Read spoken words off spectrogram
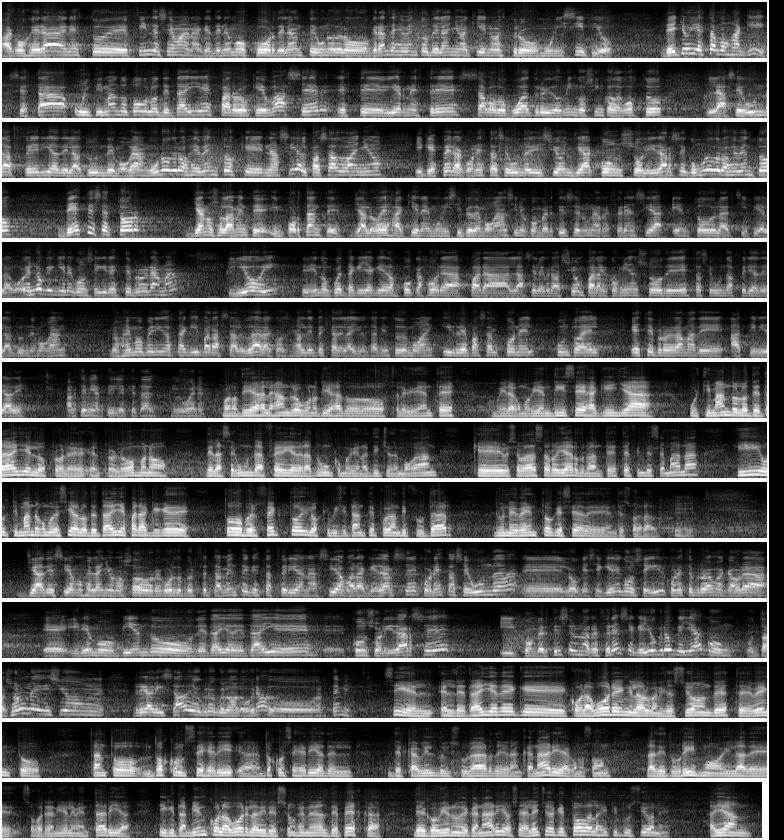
Acogerá en este fin de semana que tenemos por delante uno de los grandes eventos del año aquí en nuestro municipio. De hecho, hoy estamos aquí, se está ultimando todos los detalles para lo que va a ser este viernes 3, sábado 4 y domingo 5 de agosto la segunda Feria del Atún de Mogán, uno de los eventos que nacía el pasado año y que espera con esta segunda edición ya consolidarse como uno de los eventos de este sector ya no solamente importante, ya lo es aquí en el municipio de Mogán, sino convertirse en una referencia en todo el archipiélago. Es lo que quiere conseguir este programa y hoy, teniendo en cuenta que ya quedan pocas horas para la celebración, para el comienzo de esta segunda Feria del Atún de Mogán, nos hemos venido hasta aquí para saludar al concejal de pesca del Ayuntamiento de Mogán y repasar con él, junto a él, este programa de actividades. Artemio Artiles, ¿qué tal? Muy buenas. Buenos días Alejandro, buenos días a todos los televidentes. Pues mira, como bien dices, aquí ya ultimando los detalles, el prolegómono de la segunda Feria del Atún, como bien has dicho, de Mogán, que se va a desarrollar durante este fin de semana y ultimando, como decía, los detalles para que quede todo perfecto y los que visitantes puedan disfrutar de un evento que sea de, su agrado. Ya decíamos el año pasado, lo recuerdo perfectamente, que esta feria nacía para quedarse. Con esta segunda, eh, lo que se quiere conseguir con este programa que ahora eh, iremos viendo detalle a detalle es eh, consolidarse y convertirse en una referencia, que yo creo que ya con, tan solo una edición realizada, yo creo que lo ha logrado, Artemis. Sí, el, detalle de que colaboren en la organización de este evento tanto dos consejerías, dos consejerías del, del Cabildo Insular de Gran Canaria, como son la de Turismo y la de Soberanía Alimentaria, y que también colabore la Dirección General de Pesca del Gobierno de Canarias, o sea, el hecho de que todas las instituciones hayan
